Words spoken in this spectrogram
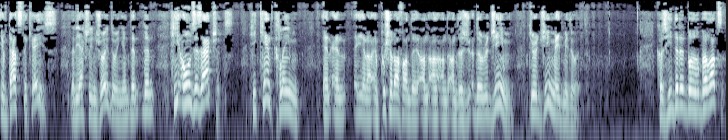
if that's the case, that he actually enjoyed doing it, then, then he owns his actions. He can't claim and, and you know and push it off on the on, on, on the, the regime. The regime made me do it because he did it beratzen.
